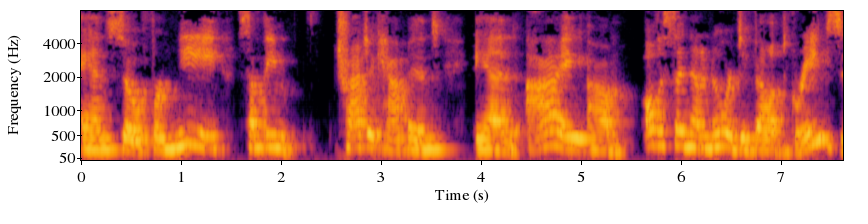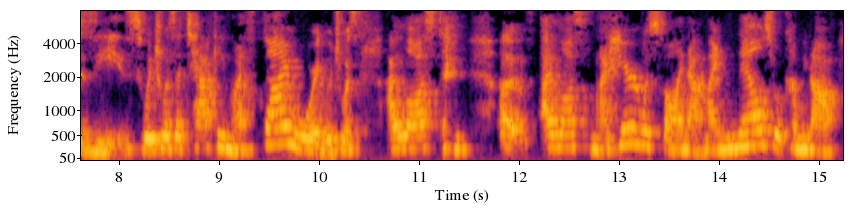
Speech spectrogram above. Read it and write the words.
And so for me, something tragic happened and I, um, all of a sudden out of nowhere developed Graves disease, which was attacking my thyroid, which was, I lost, uh, I lost, my hair was falling out, my nails were coming off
